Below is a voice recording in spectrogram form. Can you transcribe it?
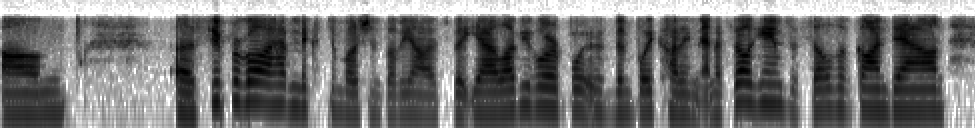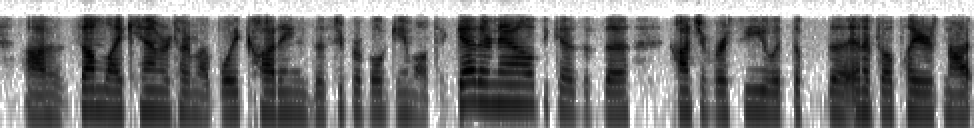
Um, uh, Super Bowl, I have mixed emotions, I'll be honest. But yeah, a lot of people are boy- have been boycotting NFL games. The sales have gone down. Uh, some, like him, are talking about boycotting the Super Bowl game altogether now because of the controversy with the, the NFL players not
